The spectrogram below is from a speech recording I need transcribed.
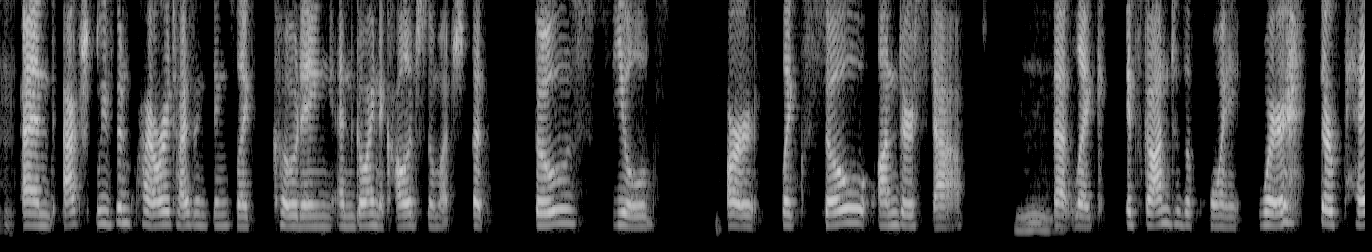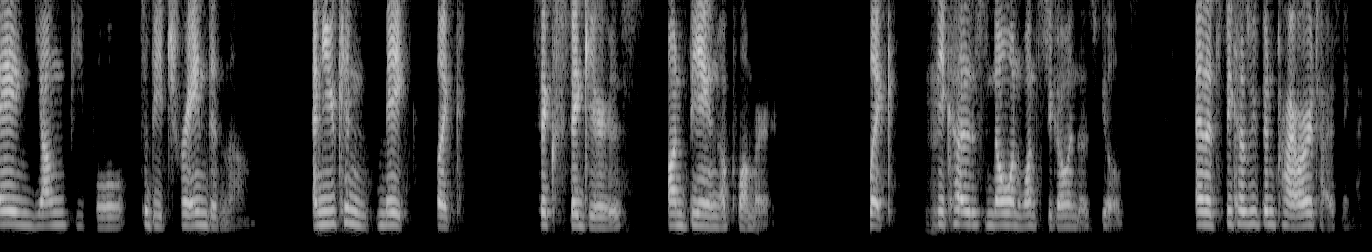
Mm-hmm. And actually, we've been prioritizing things like coding and going to college so much that those fields are like so understaffed mm. that like it's gotten to the point where they're paying young people to be trained in them. And you can make like six figures on being a plumber. Like, mm-hmm. because no one wants to go in those fields and it's because we've been prioritizing i feel like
